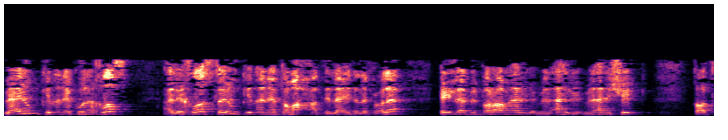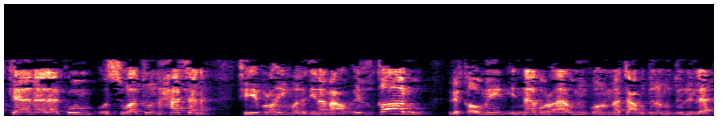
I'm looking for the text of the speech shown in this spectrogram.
لا يمكن أن يكون إخلاص. الإخلاص لا يمكن أن يتمحض لله جل في إلا بالبراءة من أهل, من أهل, من أهل الشرك. قد كان لكم أسوة حسنة في إبراهيم والذين معه. إذ قالوا لقومهم إنا براء منكم ومما تعبدون من دون الله.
